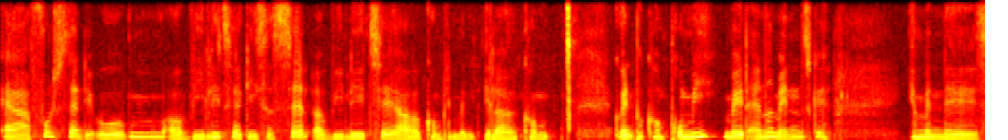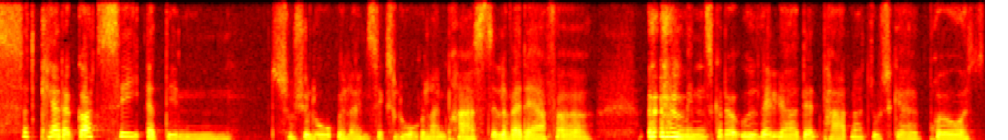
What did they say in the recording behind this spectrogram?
er fuldstændig åben og villig til at give sig selv og villig til at kompliment, eller kom, gå ind på kompromis med et andet menneske. Jamen, øh, så kan jeg da godt se, at det er en sociolog, eller en seksolog, eller en præst, eller hvad det er for mennesker, der udvælger den partner, du skal prøve at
